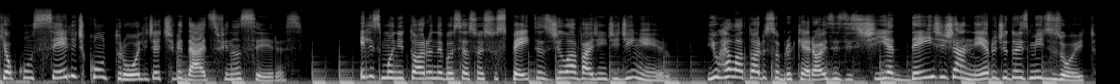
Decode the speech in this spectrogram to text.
que é o Conselho de Controle de Atividades Financeiras. Eles monitoram negociações suspeitas de lavagem de dinheiro. E o relatório sobre o Queiroz existia desde janeiro de 2018,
